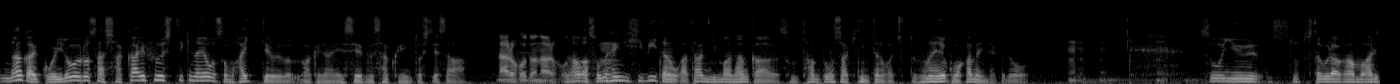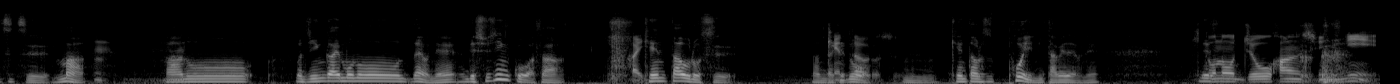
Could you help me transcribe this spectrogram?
なんかこういろいろさ社会風刺的な要素も入ってるわけじゃん SF 作品としてさ。なるほどなるほど。なんかその辺に響いたのか単にまあなんかその担当の人が聞いたのかちょっとその辺よくわかんないんだけどそういうちょっとした裏側もありつつまうん。ああのーまあ、人外者だよね。で主人公はさはい。ケンタウロスなんだケけどうん、ケンタウロスっぽい見た目だよね。で人の上半身に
